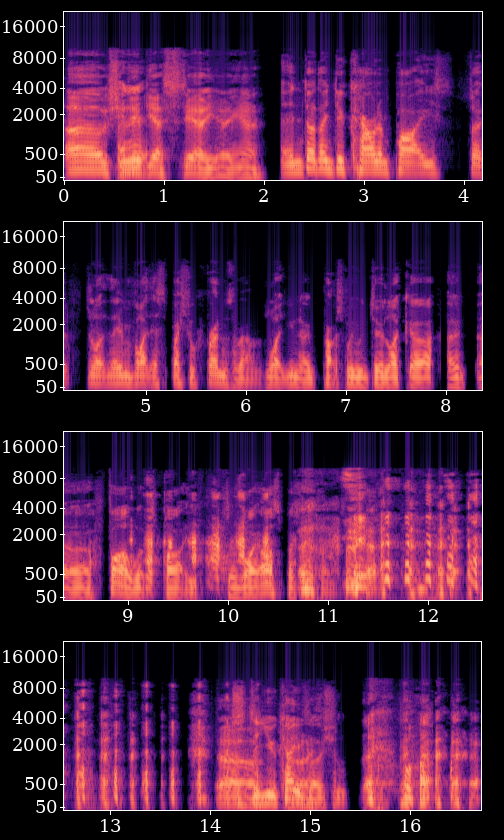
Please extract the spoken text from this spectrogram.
oh, she And did, it- yes, yeah, yeah, yeah. And don't they do caroling parties? So like they invite their special friends around. Like you know, perhaps we would do like a, a, a fireworks party to invite our special friends. Just Oh, the UK Christ. version.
